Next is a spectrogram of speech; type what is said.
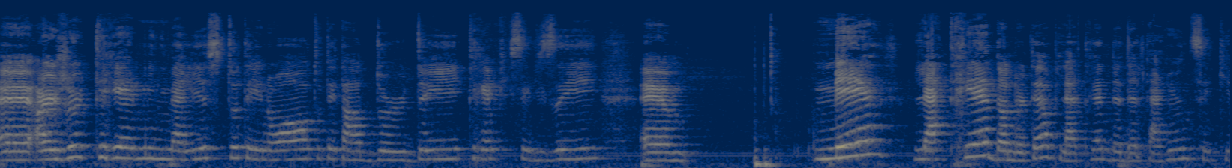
euh, un jeu très minimaliste. Tout est noir, tout est en 2D, très pixelisé. Euh, mais l'attrait d'Undertale puis l'attrait de Deltarune, c'est que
